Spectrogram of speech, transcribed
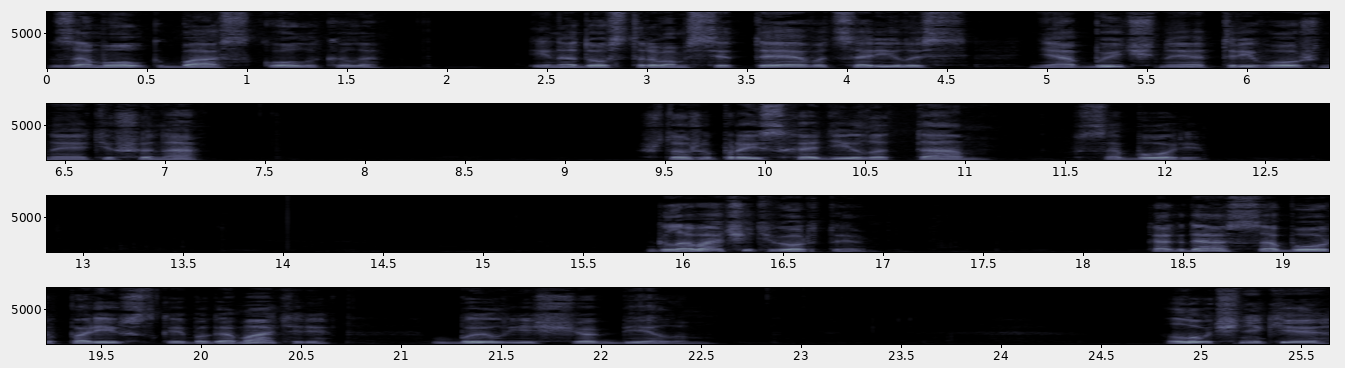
замолк бас колокола, и над островом Сете воцарилась необычная тревожная тишина. Что же происходило там, в соборе? Глава четвертая. Когда собор Парижской Богоматери был еще белым. Лучники,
